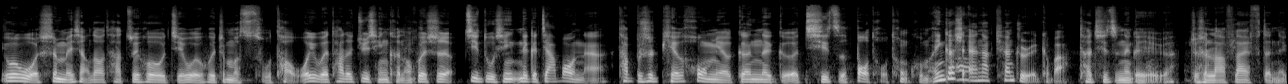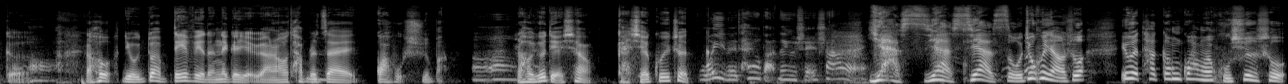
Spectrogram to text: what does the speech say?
因为我是没想到他最后结尾会这么俗套，我以为他的剧情可能会是嫉妒心那个家暴男，他不是偏后面跟那个妻子抱头痛哭吗？应该是 Anna Kendrick 吧，他妻子那个演员就是 Love Life 的那个，然后有一段 David 的那个演员，然后他不是在刮胡须嘛，然后有点像。改邪归正，我以为他要把那个谁杀了。Yes, yes, yes，我就会想说，因为他刚刮完胡须的时候，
